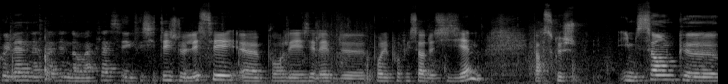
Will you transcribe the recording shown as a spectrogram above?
Quélan n'intervienne dans ma classe électricité, je le laissais pour les élèves de, pour les professeurs de sixième parce que je, il me semble que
